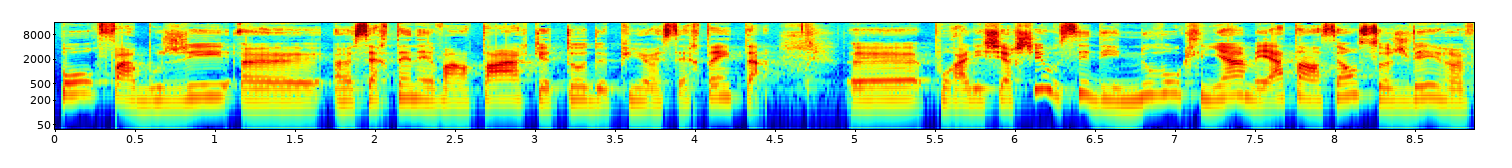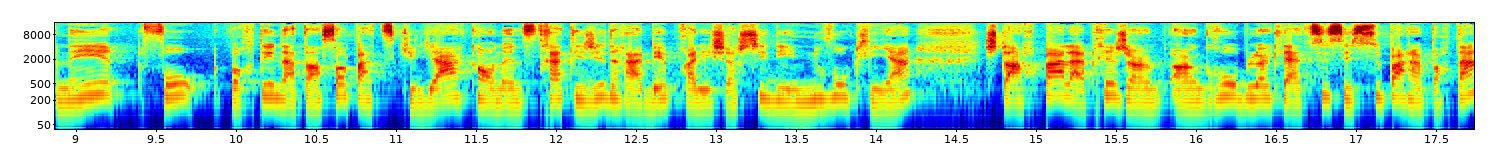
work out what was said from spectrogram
pour faire bouger euh, un certain inventaire que tu as depuis un certain temps. Euh, pour aller chercher aussi des nouveaux clients, mais attention, ça je vais y revenir, faut porter une attention particulière quand on a une stratégie de rabais pour aller chercher des nouveaux clients. Je t'en reparle après, j'ai un, gros bloc là-dessus, c'est super important.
